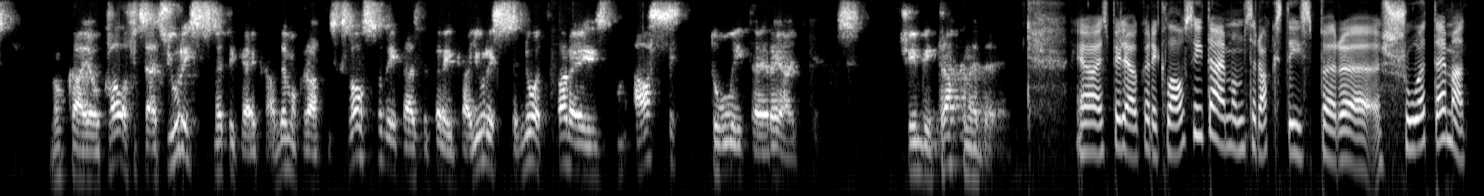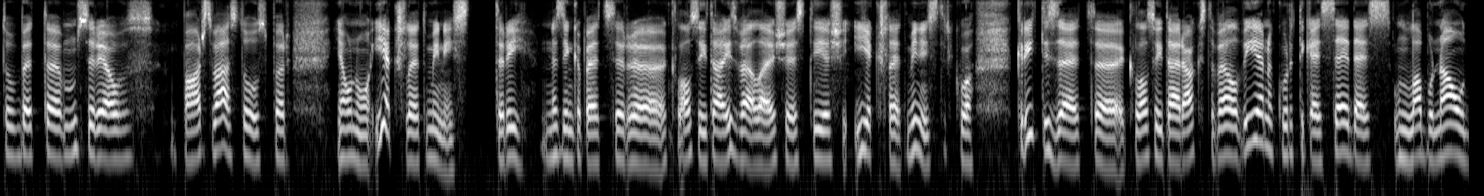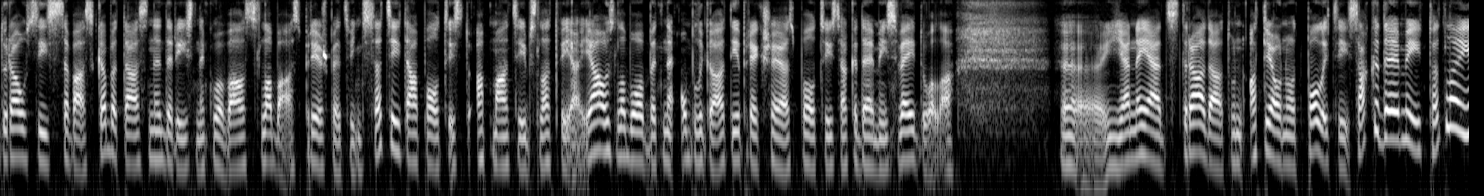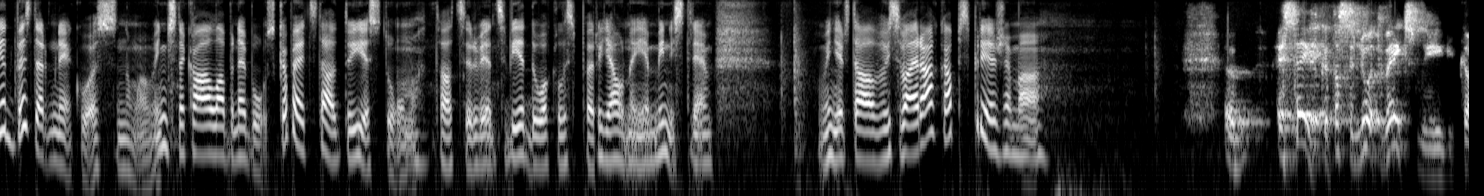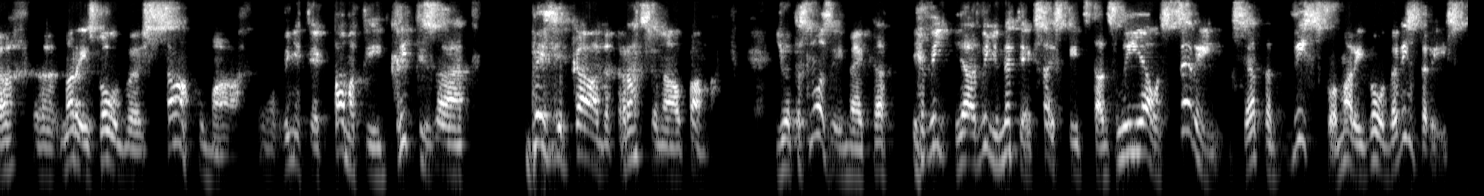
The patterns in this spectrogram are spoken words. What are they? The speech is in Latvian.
nu, kā jau kvalificēts jurists, ne tikai kā demokrātisks valsts vadītājs, bet arī kā jurists, ir ļoti pareizi un asi tūlītēji reaģējis. Šī bija traka nedēļa. Jā, es pieļauju, ka arī klausītāji mums rakstīs par eh, šo tematu, bet eh, mums ir jau pāris vēstules par jauno iekšlietu ministru. Nezinu, kāpēc ir eh, klausītāji izvēlējušies tieši iekšliet ministri, ko kritizēt. Klausītāji raksta vēl viena, kur tikai sēdēs un labu naudu rausīs savās kabatās, nedarīs neko valsts labā. Spriež pēc viņas sacītā policistu apmācības Latvijā jāuzlabo, bet ne obligāti iepriekšējās policijas akadēmijas veidolā. Eh, ja neiet strādāt un atjaunot policijas akadēmiju, tad lai iet bezdarbniekos. Nu, viņas nekā laba nebūs. Kāpēc tādu iestūma? Tāds ir viens viedoklis par jaunajiem ministriem. Viņi ir tā visvairāk apspriežamā. Eh, es teiktu, ka tas ir ļoti veiksmīgi, ka eh, Marijas Golubējas sākumā viņa tiek pamatīgi kritizēta bez jebkāda racionāla pamata. Jo tas nozīmē, ka ja, viņ, ja ar viņu netiek saistīts tādas lielas cerības, ja, tad viss, ko Marija Golda ir izdarījis,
